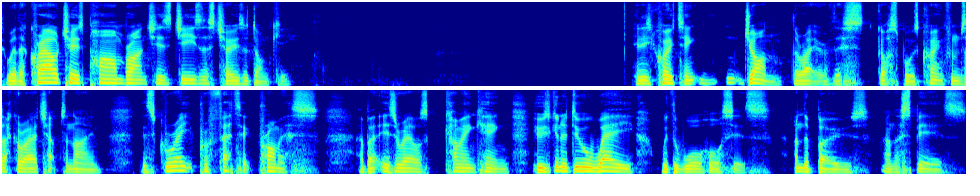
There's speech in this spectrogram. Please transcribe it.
So, where the crowd chose palm branches, Jesus chose a donkey. And he's quoting, John, the writer of this gospel, is quoting from Zechariah chapter 9, this great prophetic promise about Israel's coming king who's going to do away with the war horses and the bows and the spears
